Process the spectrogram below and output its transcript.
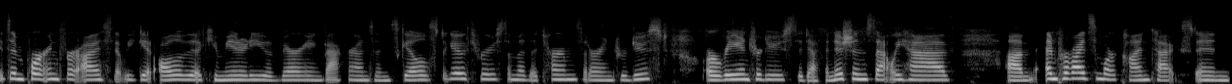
it's important for us that we get all of the community of varying backgrounds and skills to go through some of the terms that are introduced or reintroduce the definitions that we have. Um, and provide some more context and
